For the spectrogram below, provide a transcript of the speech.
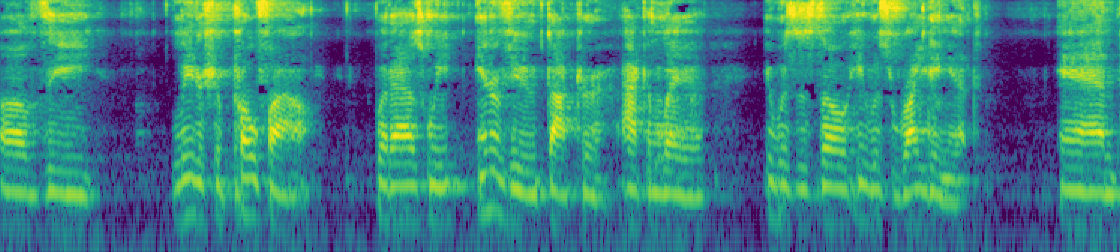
of the leadership profile. But as we interviewed Dr. Akinleye, it was as though he was writing it. And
